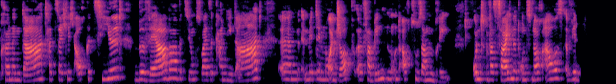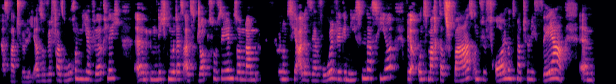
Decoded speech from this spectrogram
können da tatsächlich auch gezielt Bewerber bzw. Kandidat ähm, mit dem neuen Job äh, verbinden und auch zusammenbringen. Und was zeichnet uns noch aus? Wir das natürlich. Also wir versuchen hier wirklich ähm, nicht nur das als Job zu sehen, sondern fühlen uns hier alle sehr wohl. Wir genießen das hier. Wir, uns macht das Spaß und wir freuen uns natürlich sehr. Ähm,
